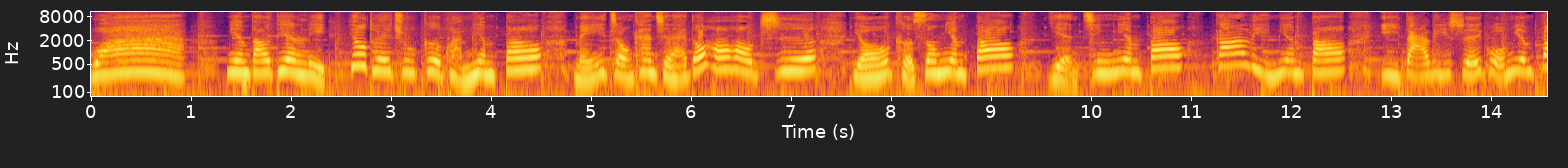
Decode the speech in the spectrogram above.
哇，面包店里又推出各款面包，每一种看起来都好好吃，有可颂面包。眼镜面包、咖喱面包、意大利水果面包，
